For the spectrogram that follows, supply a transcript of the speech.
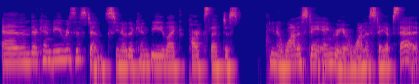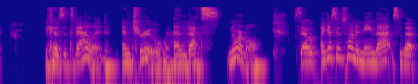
and there can be resistance. You know, there can be like parts that just you know want to stay angry or want to stay upset because it's valid and true and that's normal. So i guess i just want to name that so that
